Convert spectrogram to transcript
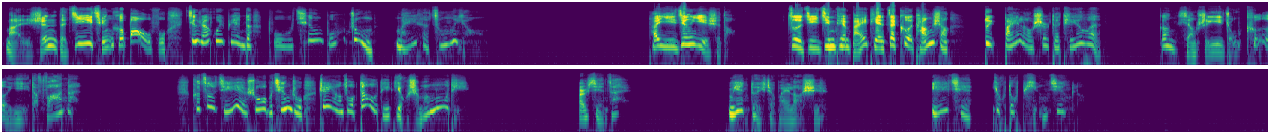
满身的激情和抱负竟然会变得不轻不重，没了踪影。他已经意识到，自己今天白天在课堂上对白老师的提问，更像是一种刻意的发难。可自己也说不清楚这样做到底有什么目的。而现在。面对着白老师，一切又都平静了。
